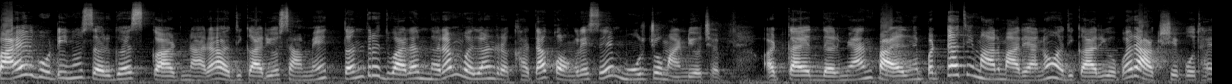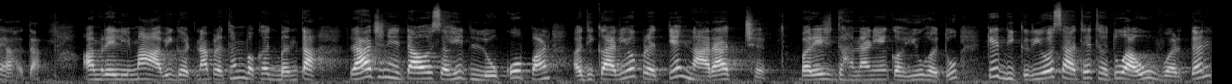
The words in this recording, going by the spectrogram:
પાયલ ગોટીનું સરઘસ કાઢનારા અધિકારીઓ સામે તંત્ર દ્વારા નરમ વલણ રખાતા કોંગ્રેસે મોરચો માંડ્યો છે. અટકાયત દરમિયાન પાયલને પટ્ટાથી માર માર્યાનો અધિકારીઓ પર આક્ષેપો થયા હતા. અમરેલીમાં આવી ઘટના પ્રથમ વખત બનતા રાજનેતાઓ સહિત લોકો પણ અધિકારીઓ પ્રત્યે નારાજ છે. પરેશ ધાનાણીએ કહ્યું હતું કે દીકરીઓ સાથે થતું આવું વર્તન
